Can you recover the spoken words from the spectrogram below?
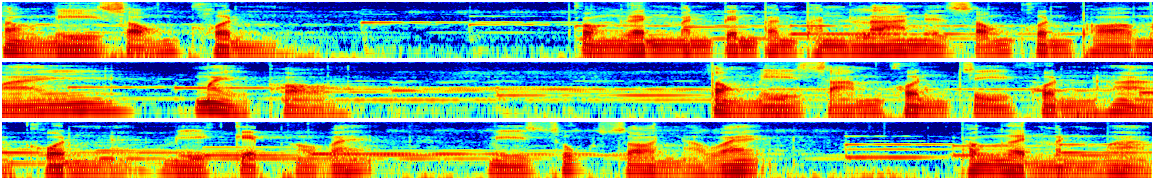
ต้องมีสองคนก็เงินมันเป็นพันพันล้านเนี่ยสองคนพอไหม ไม่พอ ต้องมีสามคนสี่คนห้าคน มีเก็บเอาไว้ มีซุกซ่อนเอาไว้ เพราะเงินมันมาก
